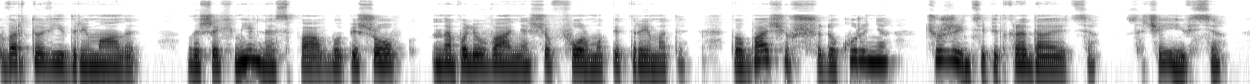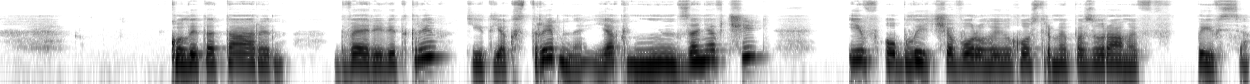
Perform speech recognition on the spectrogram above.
вартові дрімали. Лише хміль не спав, бо пішов на полювання, щоб форму підтримати. Побачив, що до куреня чужинці підкрадаються, зачаївся. Коли татарин двері відкрив, кіт як стрибне, як занявчить, і в обличчя ворогові гострими пазурами впився.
